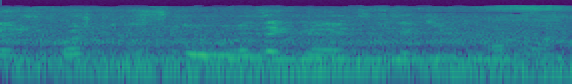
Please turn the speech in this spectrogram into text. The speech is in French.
Né? A gente gosta disso do atacante.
